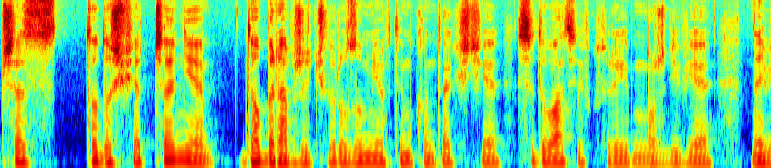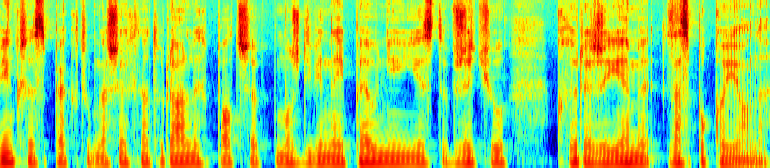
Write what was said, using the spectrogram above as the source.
przez to doświadczenie dobra w życiu rozumiem w tym kontekście sytuację, w której możliwie największe spektrum naszych naturalnych potrzeb możliwie najpełniej jest w życiu, które żyjemy, zaspokojone.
